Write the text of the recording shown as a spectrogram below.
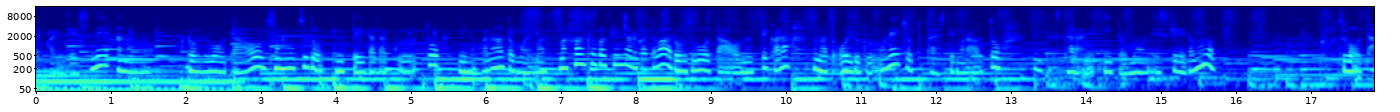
とかにですねあのローズウォーターをその都度塗っていただくといいのかなと思います、まあ、乾燥が気になる方はローズウォーターを塗ってからその後オイル分をねちょっと足してもらうとさらにいいと思うんですけれどもローズウォーター、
